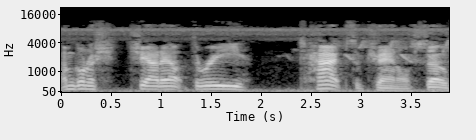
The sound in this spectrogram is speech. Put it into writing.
i'm going to sh- shout out three types of channels so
